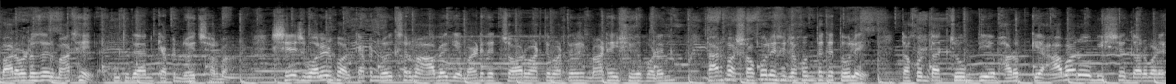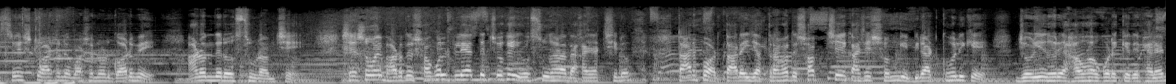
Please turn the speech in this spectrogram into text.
বারবাডোসের মাঠে পুঁতে দেন ক্যাপ্টেন রোহিত শর্মা। শেষ বলের পর ক্যাপ্টেন রোহিত শর্মা আবেগে মাটিতে চর মারতে মারতে মাঠেই শুয়ে পড়েন। তারপর সকল এসে যখন তাকে তোলে, তখন তার চোখ দিয়ে ভারতকে আবারও বিশ্বের দরবারে শ্রেষ্ঠ আসনে বসানোর গর্বে আনন্দের অশ্রু নামছে। সে সময় ভারতের সকল প্লেয়ারদের চোখেই অশ্রুধারা দেখা যাচ্ছিল। তারপর তার এই যাত্রাপথে সবচেয়ে কাছের সঙ্গী বিরাট কোহলিকে জড়িয়ে ধরে হাউ হাউ করে কেঁদে ফেলেন।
